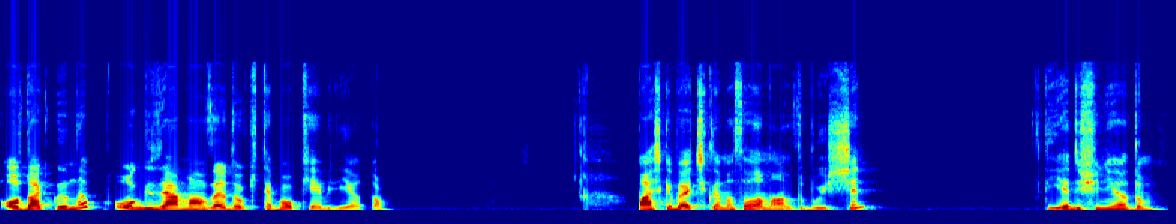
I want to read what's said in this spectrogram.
odaklanıp o güzel manzarada o kitabı okuyabiliyordu. Başka bir açıklaması olamazdı bu işin diye düşünüyordum.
